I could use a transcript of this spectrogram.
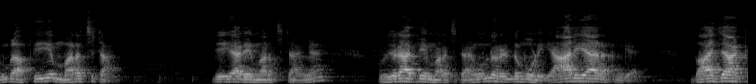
கும்பல் அப்படியே மறைச்சிட்டாங்க. பீகாரையும் மறைச்சிட்டாங்க. குஜராத்தையும் மறைச்சிட்டாங்க. இன்னும் ரெண்டு மூணு. யார் யார் அங்கே? பாஜக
